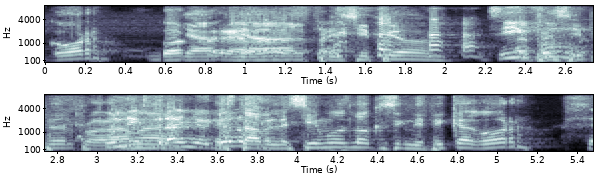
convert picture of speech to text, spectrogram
gore. Gore ya, al principio, Sí, al fue principio del programa extraño, no- establecimos lo que significa gore y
